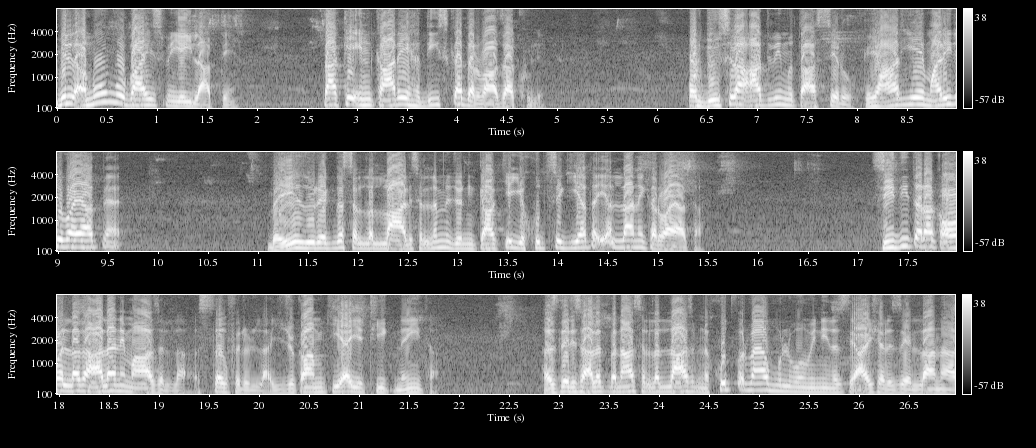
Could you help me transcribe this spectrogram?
بالعموم وہ باحث میں یہی لاتے ہیں تاکہ انکار حدیث کا دروازہ کھلے۔ اور دوسرا آدمی متاثر ہو کہ یار یہ ہماری روایات میں ہے۔ بھئی حضور اقدس صلی اللہ علیہ وسلم نے جو نکاح کیا، یہ خود سے کیا تھا یہ اللہ نے کروایا تھا؟ سیدھی طرح کہو، اللہ تعالیٰ نے معاذ اللہ، استغفر اللہ، یہ جو کام کیا یہ ٹھیک نہیں تھا۔ حضرت رسالت بنا صلی اللہ علیہ وسلم نے خود فرمایا، ام المومنین، حضرت عائشہ رضی اللہ عنہ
